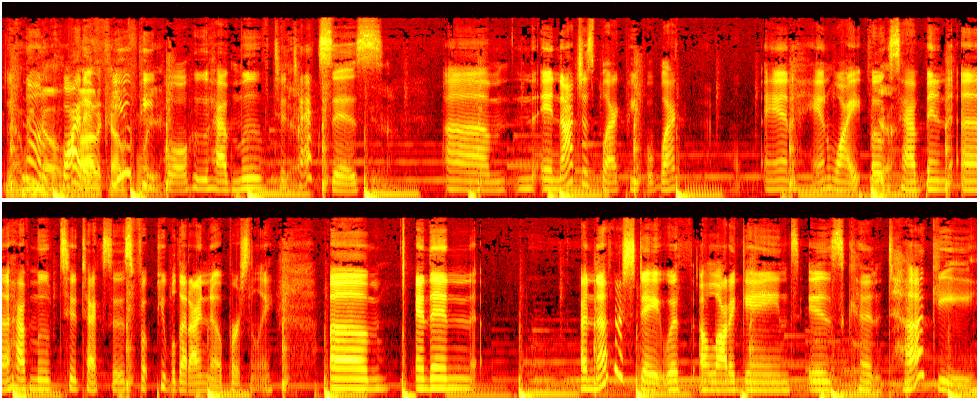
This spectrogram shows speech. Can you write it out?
Yeah, we know, quite A a, few California. people who have moved to Yeah. Texas, um, and not just black people, black and and white folks Yeah. have been uh, have moved to Texas. People that I know personally, um, and then another state with a lot of gains is Kentucky.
